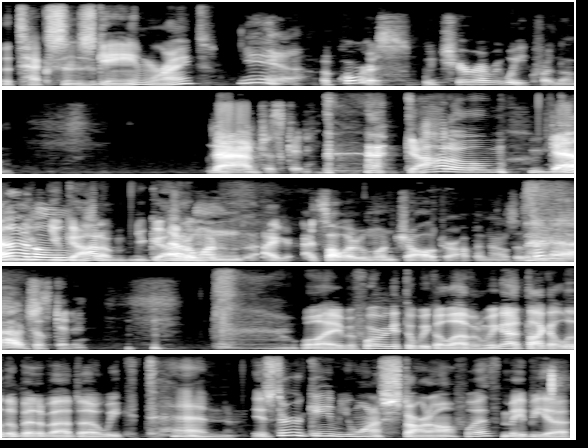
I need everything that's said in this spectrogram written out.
the Texans game, right? Yeah, of course. We cheer every week for them. Nah, I'm just kidding. got him. Got him. you, got him. You got Everyone, I, I saw everyone jaw drop, and I was just like, ah, just kidding. Well, hey, before we get to week 11, we got to talk a little bit about uh, week 10. Is there a game you want to start off with? Maybe a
